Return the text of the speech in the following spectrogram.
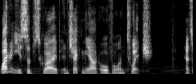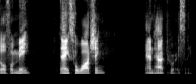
why don't you subscribe and check me out over on Twitch. That's all from me. Thanks for watching, and happy racing.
